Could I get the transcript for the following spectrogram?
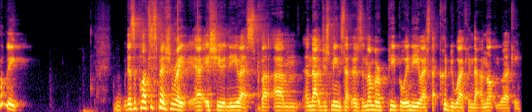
probably there's a participation rate uh, issue in the US, but um, and that just means that there's a number of people in the US that could be working that are not working.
